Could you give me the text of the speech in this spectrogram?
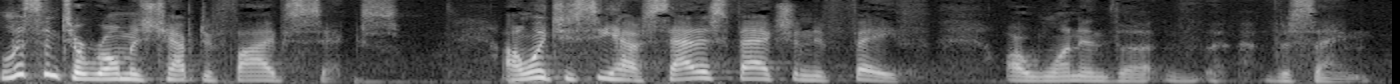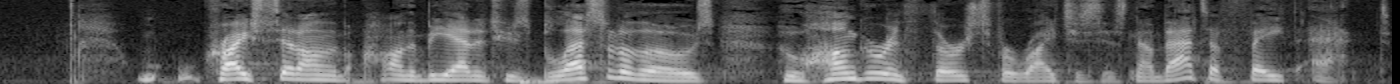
Listen to Romans chapter 5, 6. I want you to see how satisfaction and faith are one and the, the same. Christ said on, on the Beatitudes, Blessed are those who hunger and thirst for righteousness. Now, that's a faith act.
